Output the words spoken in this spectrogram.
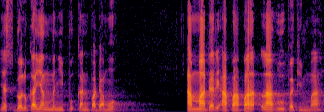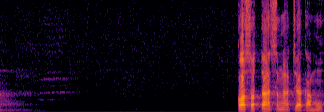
Yasgoluka yang menyibukkan padamu. Amma dari apa-apa lahu bagi ma. Kosota sengaja kamu.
